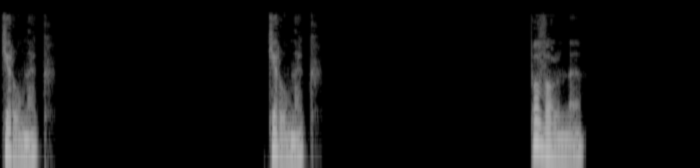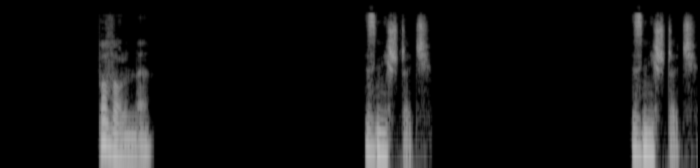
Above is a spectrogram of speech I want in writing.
Kierunek. Kierunek. Powolne. Powolne. Zniszczyć. Zniszczyć.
